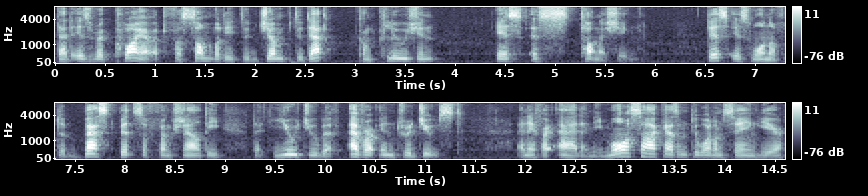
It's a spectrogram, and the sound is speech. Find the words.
that is required for somebody to jump to that conclusion is astonishing. This is one of the best bits of functionality that YouTube have ever introduced. And if I add any more sarcasm to what I'm saying here,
